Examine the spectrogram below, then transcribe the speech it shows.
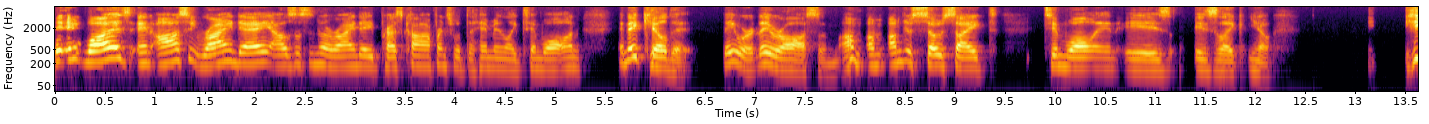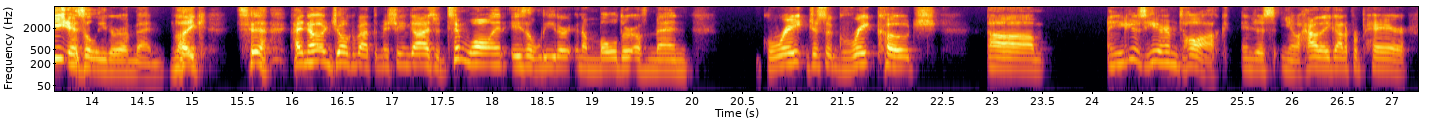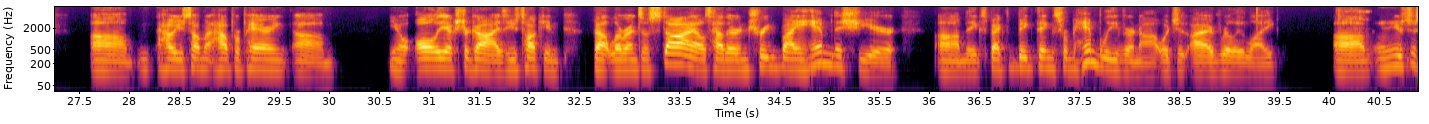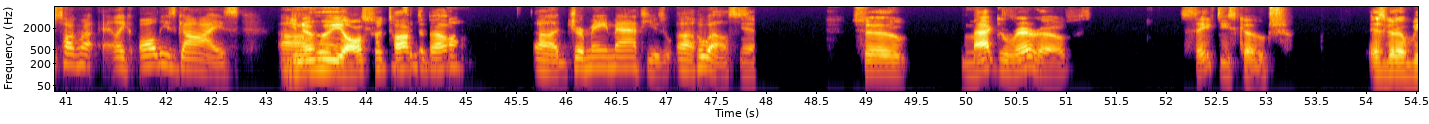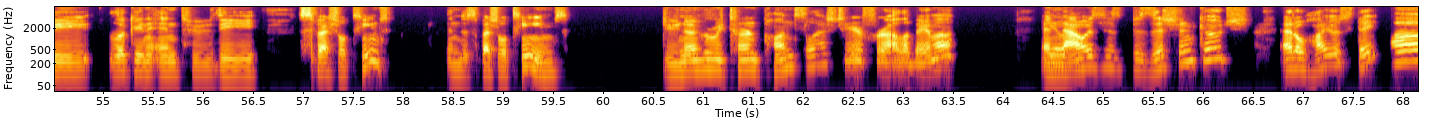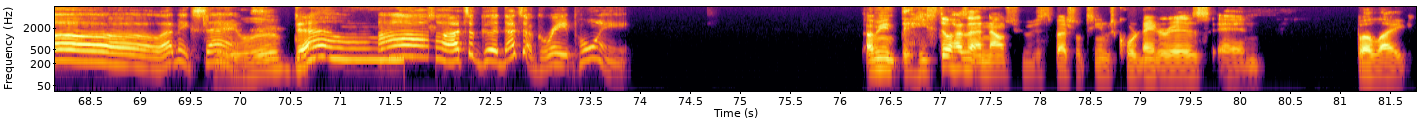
It, it was, and honestly, Ryan Day. I was listening to a Ryan Day press conference with the, him and like Tim Walton, and they killed it. They were they were awesome. I'm I'm I'm just so psyched. Tim Walton is is like you know he is a leader of men. Like I know I joke about the Michigan guys, but Tim Walton is a leader and a molder of men. Great, just a great coach. Um, and you just hear him talk and just you know how they got to prepare. Um, how he's talking about how preparing, um, you know, all the extra guys. He's talking about Lorenzo Styles, how they're intrigued by him this year. Um, they expect big things from him, believe it or not, which is I really like. Um, and he was just talking about like all these guys. Um, you know who he also talked about? Uh, Jermaine Mathews. Uh, who else? Yeah. So Matt Guerrieri, safeties coach, is going to be looking into the special teams. In the special teams, do you know who returned punts last year for Alabama? And Caleb- now is his position coach at Ohio State. Oh, that makes sense. Caleb Down. Oh, that's a good. That's a great point. I mean, he still hasn't announced who the special teams coordinator is, and but like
